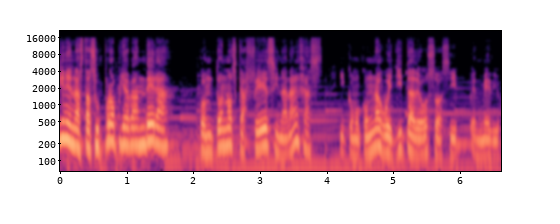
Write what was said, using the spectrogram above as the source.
Tienen hasta su propia bandera, con tonos cafés y naranjas, y como con una huellita de oso así en medio.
